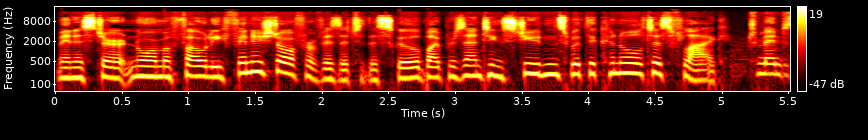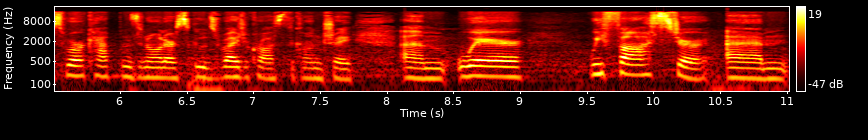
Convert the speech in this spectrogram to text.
Minister Norma Foley finished off her visit to the school by presenting students with the Cineáltas flag. Tremendous work happens in all our schools right across the country um, where we foster, um,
